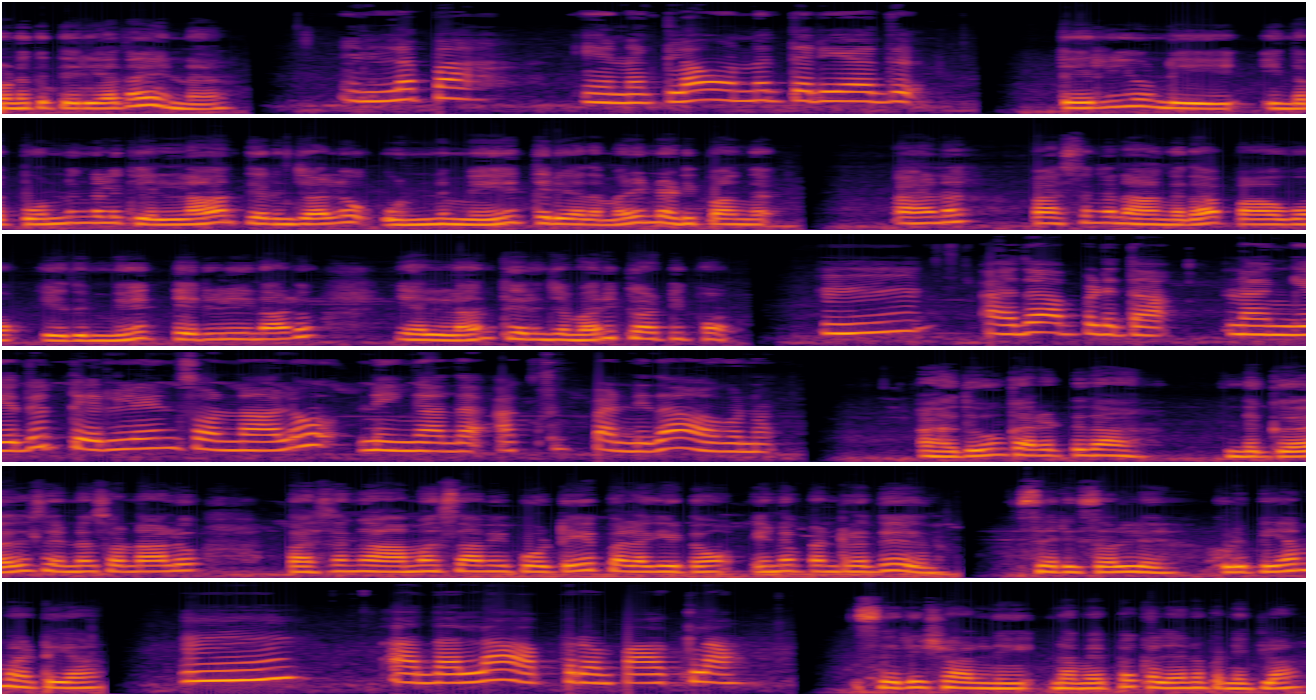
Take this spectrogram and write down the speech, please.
உனக்கு தெரியாதா என்ன? இல்லப்பா எனக்குலாம் ஒன்றும் தெரியாது. தெரியும்டி. இந்த பொண்ணுங்களுக்கு எல்லாம் தெரிஞ்சாலும் ஒண்ணுமே தெரியாத மாதிரி நடிப்பாங்க. ஆனா பசங்க நாங்க தான் பாவம். எதுவுமே தெரியலனாலும் எல்லாம் தெரிஞ்ச மாதிரி காட்டிப்போம். ம் அது அப்படிதான் நாங்க எதுவும் தெரியலன்னு சொன்னாலும் நீங்க அதை அக்செப்ட் பண்ணி தான் ஆகணும். அதுவும் கரெக்டு தான். இந்த கேர்ள்ஸ் என்ன சொன்னாலும் பசங்க ஆமாசாமி போட்டே பழகிட்டோம். என்ன பண்றது? சரி சொல்லு. குடிப்பியா மாட்டியா? ம் அதெல்லாம் அப்புறம் பார்க்கலாம். சரி ஷாலினி. நம்ம எப்ப கல்யாணம் பண்ணிக்கலாம்?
